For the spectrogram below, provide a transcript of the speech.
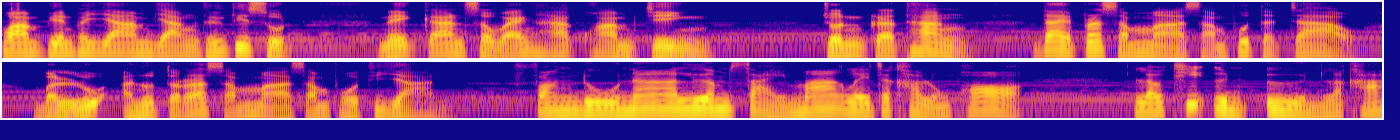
ความเพียรพยายามอย่างถึงที่สุด ในการแสวงหาความจริง จนกระทั่งได้พระสัมมาสัมพุทธเจ้า บรรลุอนุตตรสัมมาสัมโพธิญาณฟังดูน่าเลื่อมใสมากเลยจ้าค่ะหลวงพ่อ แล้วที่อื่นๆล่ะคะ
